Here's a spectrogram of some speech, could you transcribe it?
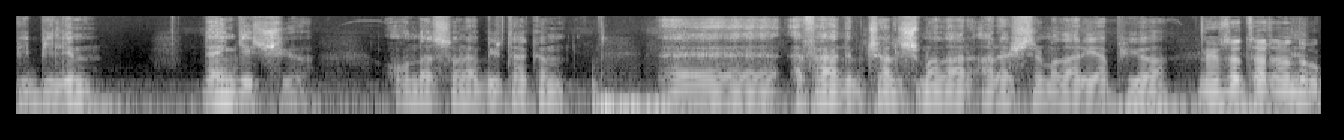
bir bilimden geçiyor. Ondan sonra bir takım efendim çalışmalar, araştırmalar yapıyor. Nevzat Tarhan'ın da bu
